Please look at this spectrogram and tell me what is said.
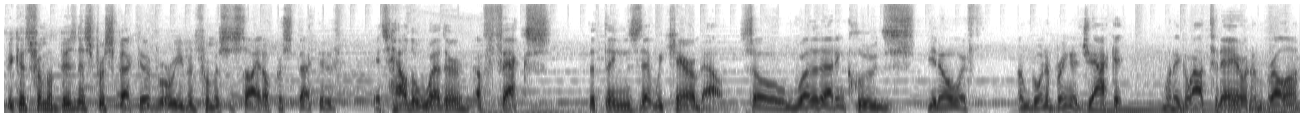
Because from a business perspective or even from a societal perspective, it's how the weather affects the things that we care about. So whether that includes, you know, if I'm going to bring a jacket when I go out today or an umbrella,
